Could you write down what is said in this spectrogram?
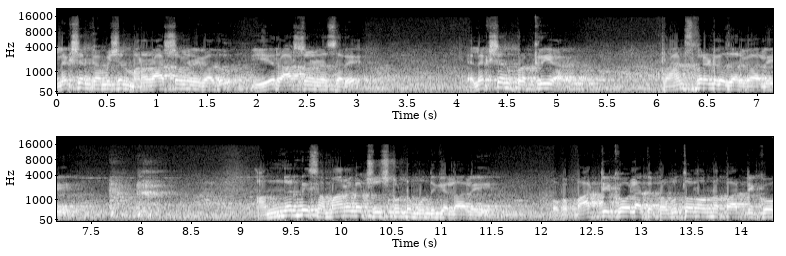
ఎలక్షన్ కమిషన్ మన రాష్ట్రంలోనే కాదు ఏ రాష్ట్రంలోనైనా సరే ఎలక్షన్ ప్రక్రియ ట్రాన్స్పరెంట్గా జరగాలి. అందరినీ సమానంగా చూసుకుంటూ ముందుకెళ్ళాలి. ఒక పార్టీకో లేకపోతే ప్రభుత్వంలో ఉన్న పార్టీకో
